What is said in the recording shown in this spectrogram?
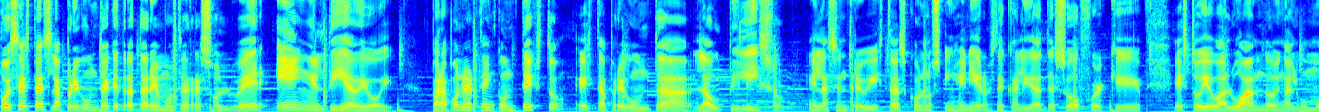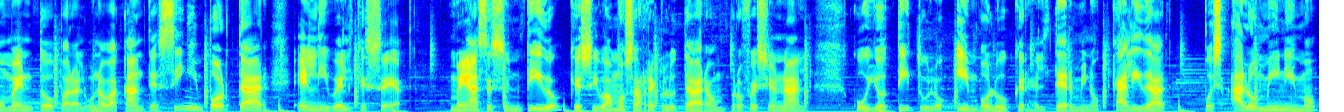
Pues esta es la pregunta que trataremos de resolver en el día de hoy. Para ponerte en contexto, esta pregunta la utilizo en las entrevistas con los ingenieros de calidad de software que estoy evaluando en algún momento para alguna vacante, sin importar el nivel que sea. Me hace sentido que si vamos a reclutar a un profesional cuyo título involucra el término calidad, pues a lo mínimo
